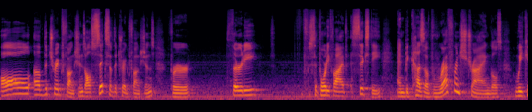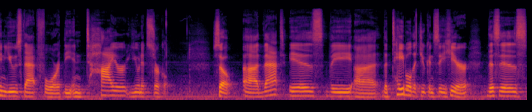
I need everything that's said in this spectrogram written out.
all of the trig functions, all six of the trig functions for 30, 45, 60, and because of reference triangles, we can use that for the entire unit circle. So uh, that is the, uh, the table that you can see here. This is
